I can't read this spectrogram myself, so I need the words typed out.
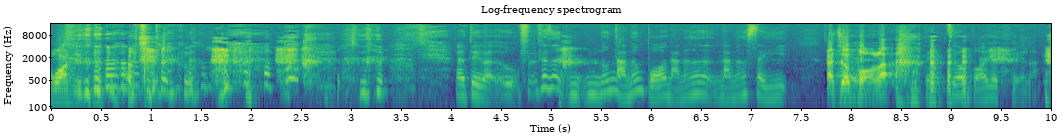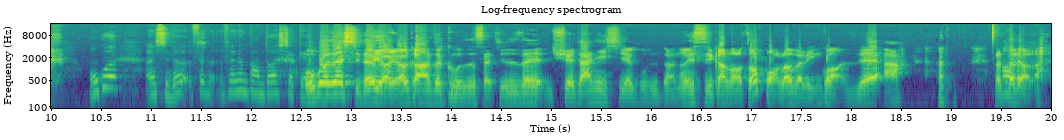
忘记痛苦。呃，对个，呃反反正侬侬哪能跑，哪能哪能适宜。啊，只要跑了。对，只要跑就可以了。我觉呃前头反正反正讲到膝盖，我觉着前头瑶瑶讲只故事，实际是在学渣逆袭的故事，对伐？侬意思讲老早跑了勿灵光，现在啊 不得了了。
